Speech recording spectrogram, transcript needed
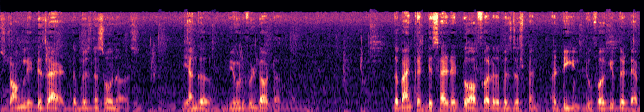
strongly desired the business owner's younger, beautiful daughter. The banker decided to offer the businessman a deal to forgive the debt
